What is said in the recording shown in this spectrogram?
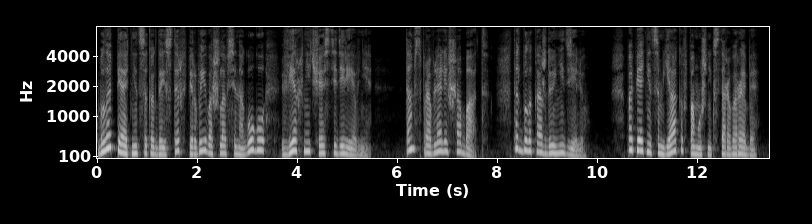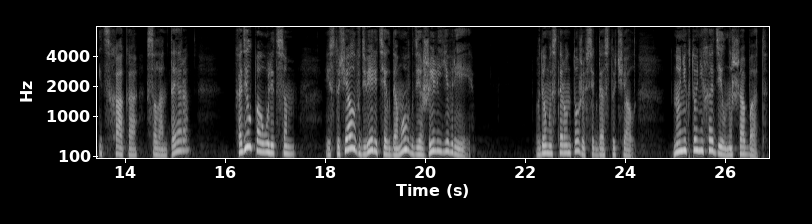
Была пятница, когда Эстер впервые вошла в синагогу в верхней части деревни. Там справляли шаббат. Так было каждую неделю. По пятницам Яков, помощник старого Ребе Ицхака Салантера, ходил по улицам и стучал в двери тех домов, где жили евреи. В дом Эстер он тоже всегда стучал, но никто не ходил на шаббат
